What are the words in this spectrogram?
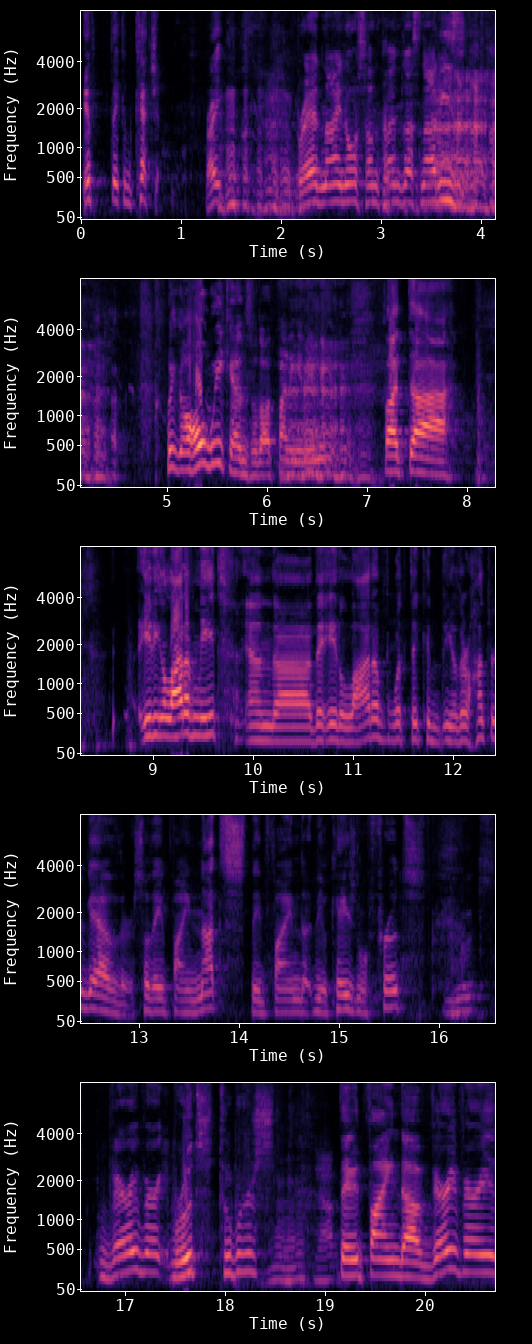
if they can catch it, right? Brad and I know sometimes that's not easy. we go whole weekends without finding any meat. But uh, eating a lot of meat, and uh, they ate a lot of what they could, you know, they're hunter gatherers. So they'd find nuts, they'd find the occasional fruits. Roots. Very, very, roots, tubers. Yeah. They would find uh, very, very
